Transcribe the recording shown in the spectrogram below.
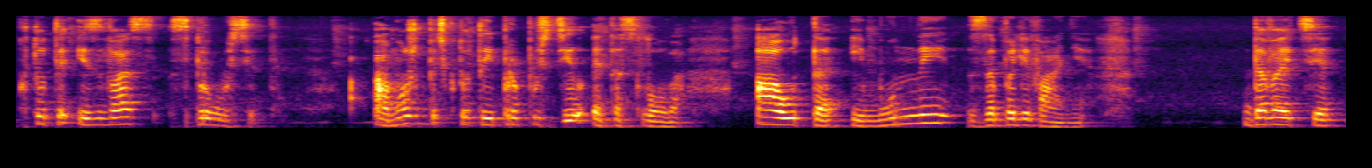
кто-то из вас спросит, а может быть, кто-то и пропустил это слово – аутоиммунные заболевания. Давайте,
